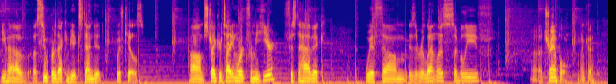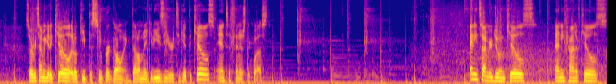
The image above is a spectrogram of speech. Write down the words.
you have a super that can be extended with kills. Um, Striker Titan worked for me here. Fist of Havoc with, um, is it Relentless, I believe? Uh, trample, okay. So every time you get a kill, it'll keep the super going. That'll make it easier to get the kills and to finish the quest. anytime you're doing kills, any kind of kills,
